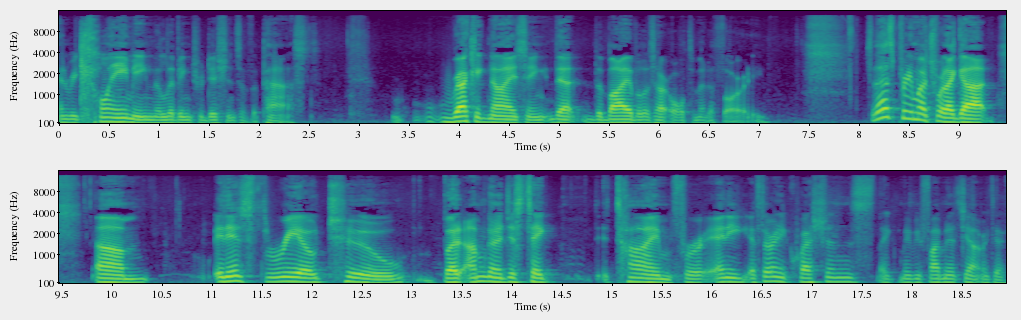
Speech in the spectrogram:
and reclaiming the living traditions of the past, recognizing that the Bible is our ultimate authority. So that's pretty much what I got. Um, it is 302, but I'm going to just take time for any, if there are any questions, like maybe five minutes, yeah, right there.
